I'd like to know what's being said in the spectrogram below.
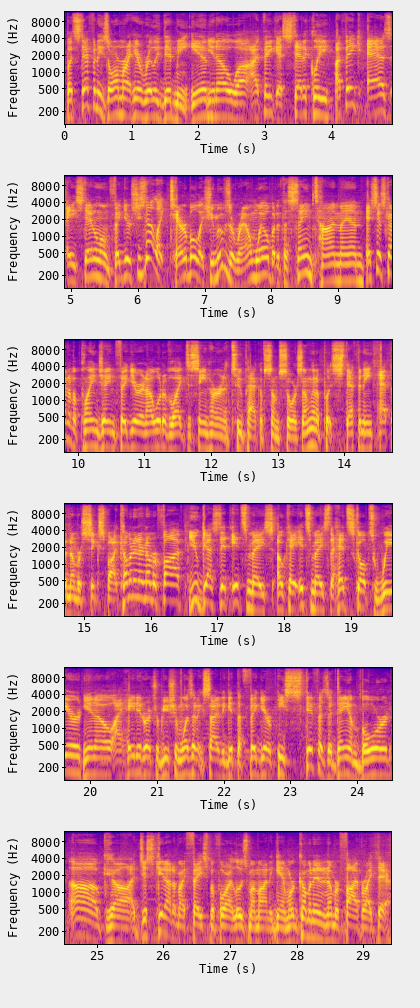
but Stephanie's arm right here really did me in. You know, uh, I think aesthetically, I think as a standalone figure, she's not like terrible. Like she moves around well, but at the same time, man, it's just kind of a plain Jane figure, and I would have liked to seen her in a two-pack of some sort. So I'm going to put Stephanie at the number six spot. Coming in at number five, you guessed it, it's Mace. Okay, it's Mace. The head sculpt's weird. You know, I hated Retribution. Wasn't excited to get the figure. He's stiff as a damn board. Oh, God. Just get out of my face before I lose my mind again. We're coming in at number five right there.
